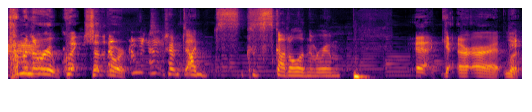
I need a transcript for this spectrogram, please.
come in the room quick shut the door I s- scuttle in the room. Yeah, all right look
